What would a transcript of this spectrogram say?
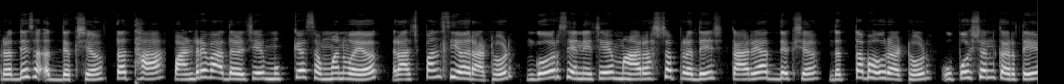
प्रदेश अध्यक्ष तथा पांढरे वादळचे मुख्य समन्वयक राजपाल सिंह राठोड गोर सेनेचे महाराष्ट्र प्रदेश कार्याध्यक्ष दत्ताभाऊ राठोड उपोषणकर्ते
